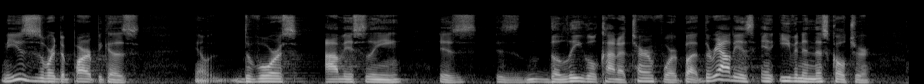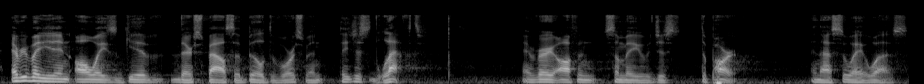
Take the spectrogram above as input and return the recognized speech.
And he uses the word depart because, you know, divorce obviously is, is the legal kind of term for it. But the reality is, even in this culture, everybody didn't always give their spouse a bill of divorcement. They just left. And very often somebody would just depart. And that's the way it was.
